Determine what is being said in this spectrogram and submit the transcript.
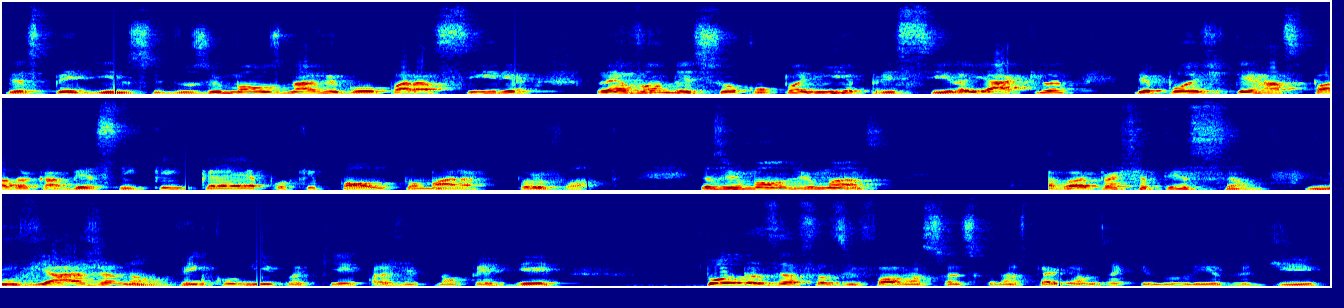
despedindo-se dos irmãos, navegou para a Síria, levando em sua companhia Priscila e Áquila, depois de ter raspado a cabeça em Quencreia, porque Paulo tomara por voto. Meus irmãos e irmãs, agora preste atenção, não viaja não, vem comigo aqui para a gente não perder todas essas informações que nós pegamos aqui no livro de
